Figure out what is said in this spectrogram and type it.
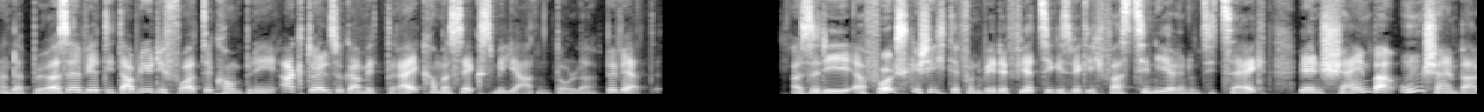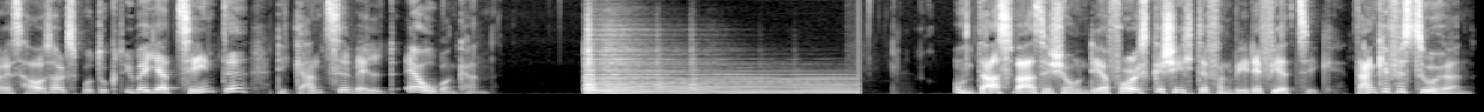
An der Börse wird die WD Forte Company aktuell sogar mit 3,6 Milliarden Dollar bewertet. Also die Erfolgsgeschichte von WD40 ist wirklich faszinierend und sie zeigt, wie ein scheinbar unscheinbares Haushaltsprodukt über Jahrzehnte die ganze Welt erobern kann. Und das war sie schon, die Erfolgsgeschichte von WD40. Danke fürs Zuhören.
